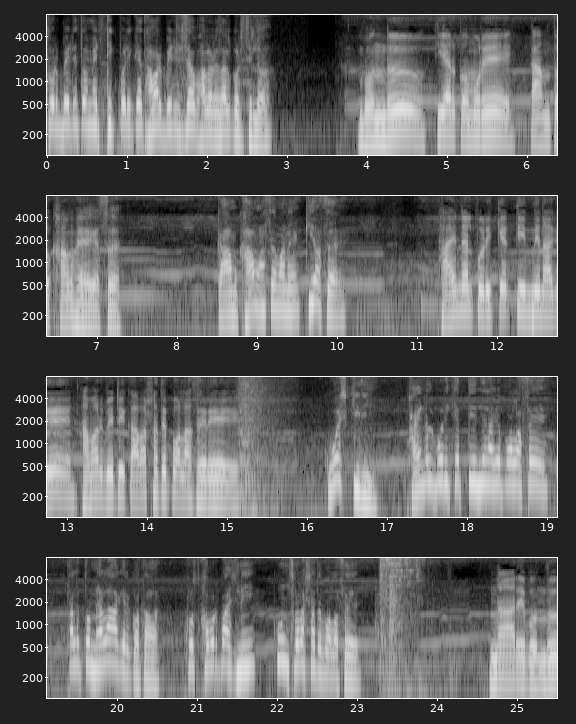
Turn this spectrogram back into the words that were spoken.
তোর বেটি তো মেট্রিক পরীক্ষায় আমার বেটির চেয়েও ভালো রেজাল্ট করছিল। বন্ধু কি আর কমরে কাম তো খাম হয়ে গেছে। কাম খাম আছে মানে কি আছে? ফাইনাল পরীক্ষার তিন দিন আগে আমার বেটি কাবার সাথে পলাছে রে। কুয়াশ কিরি ফাইনাল পরীক্ষার তিন দিন আগে পলাছে তাহলে তো মেলা আগের কথা। খোঁজ খবর পাসনি? কোন ছোড়ার সাথে পলাছে না রে বন্ধু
